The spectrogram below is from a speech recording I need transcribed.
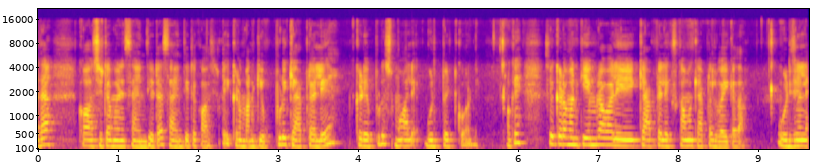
కదా? Cos minus sine theta sine theta cos theta ఇక్కడ మనకి ఎప్పుడు క్యాపిటలే ఇక్కడ ఎప్పుడు స్మాలే గుర్తుపెట్టుకోండి. ఓకే సో ఇక్కడ మనకి ఏం రావాలి? Capital x comma capital y కదా? ఒరిజినల్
